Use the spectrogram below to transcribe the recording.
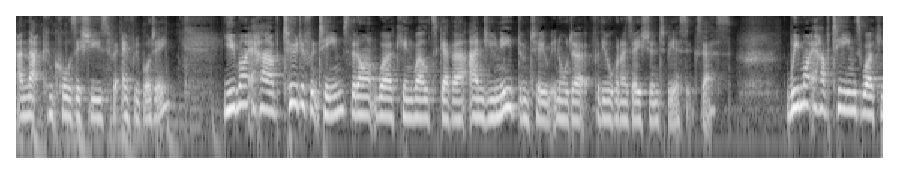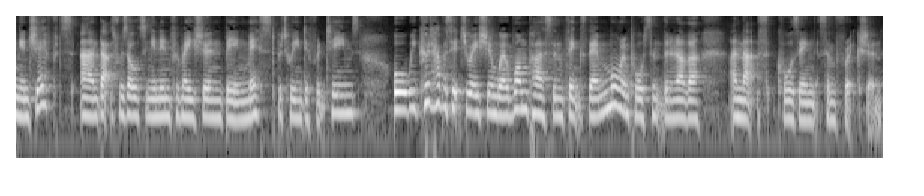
and that can cause issues for everybody. You might have two different teams that aren't working well together, and you need them to in order for the organisation to be a success. We might have teams working in shifts, and that's resulting in information being missed between different teams or we could have a situation where one person thinks they're more important than another, and that's causing some friction.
